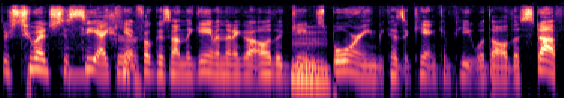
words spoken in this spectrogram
there's too much to mm, see. I can't focus on the game, and then I go, "Oh, the game's mm. boring because it can't compete with all the stuff."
